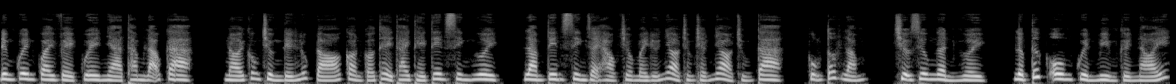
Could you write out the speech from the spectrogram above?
đừng quên quay về quê nhà thăm lão ca, nói không chừng đến lúc đó còn có thể thay thế tiên sinh ngươi, làm tiên sinh dạy học cho mấy đứa nhỏ trong trấn nhỏ chúng ta, cũng tốt lắm. Triệu Diêu ngẩn người, lập tức ôm quyền mỉm cười nói,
